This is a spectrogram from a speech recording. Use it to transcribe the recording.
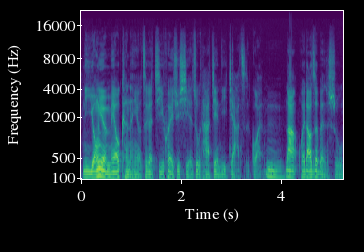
你永远没有可能有这个机会去协助他建立价值观。嗯，那回到这本书，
